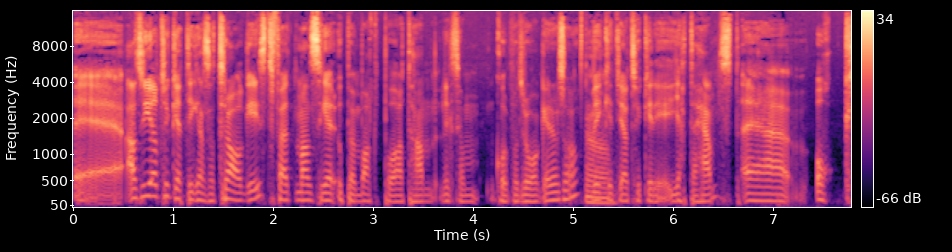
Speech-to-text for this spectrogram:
eh, alltså jag tycker att det är ganska tragiskt för att man ser uppenbart på att han liksom går på droger och så. Ja. Vilket jag tycker är jättehemskt. Eh, och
